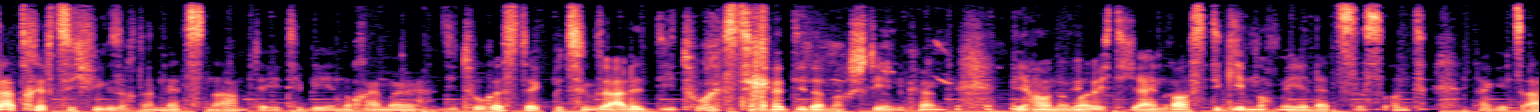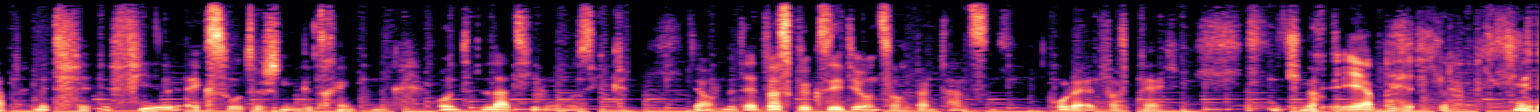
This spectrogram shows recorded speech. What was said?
da trifft sich, wie gesagt, am letzten Abend der ETB noch einmal die Touristik, beziehungsweise alle die Touristiker, die da noch stehen können. Die hauen nochmal richtig einen raus, die geben nochmal ihr Letztes und da geht's ab mit viel exotischen Getränken und Latino-Musik. Ja, und mit etwas Glück seht ihr uns auch beim Tanzen. Oder etwas Pech. Eher Pech, glaube ich.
